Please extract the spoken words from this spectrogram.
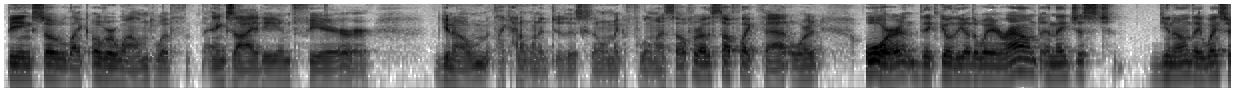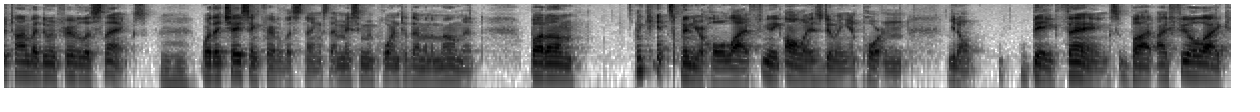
being so like overwhelmed with anxiety and fear or you know, like I don't want to do this because I don't want to make a fool of myself or other stuff like that, or or they go the other way around and they just you know they waste their time by doing frivolous things, or they're chasing frivolous things that may seem important to them in the moment, but um, you can't spend your whole life you know, always doing important, you know, big things. But I feel like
